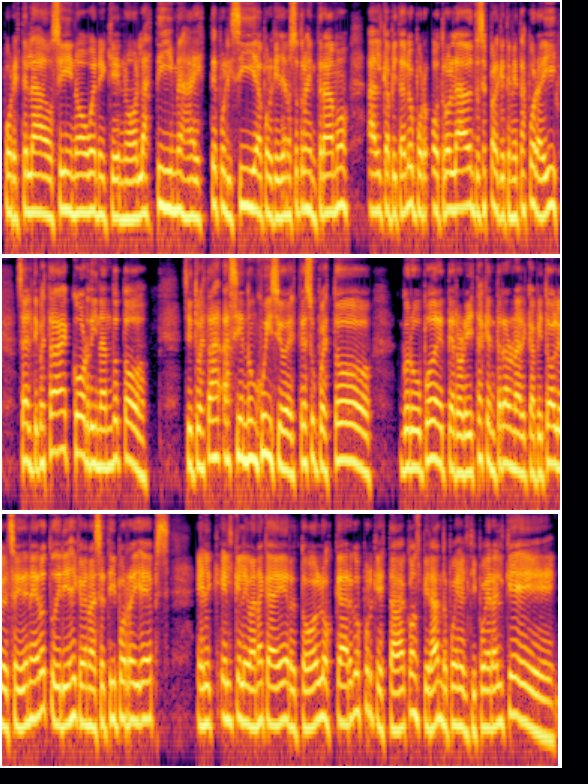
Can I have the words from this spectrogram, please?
por este lado, sí, no, bueno, y que no lastimes a este policía porque ya nosotros entramos al Capitolio por otro lado, entonces para que te metas por ahí. O sea, el tipo estaba coordinando todo. Si tú estás haciendo un juicio de este supuesto grupo de terroristas que entraron al Capitolio el 6 de enero, tú dirías que, bueno, ese tipo Ray Epps es el, el que le van a caer todos los cargos porque estaba conspirando, pues el tipo era el que...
